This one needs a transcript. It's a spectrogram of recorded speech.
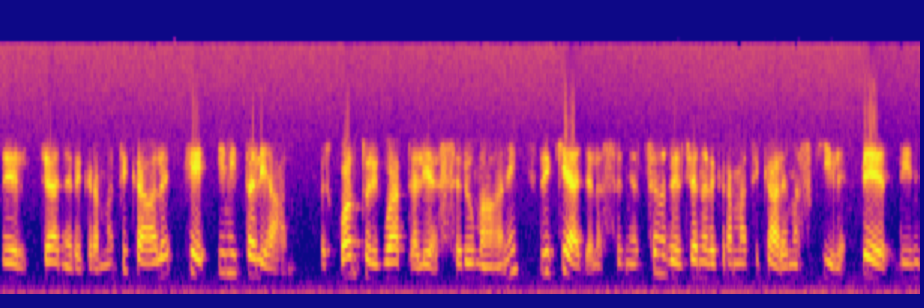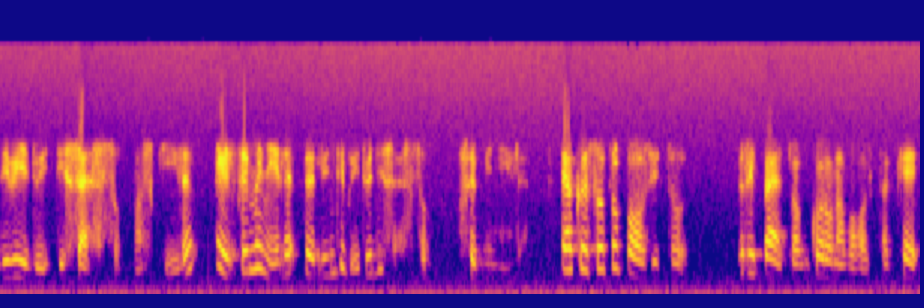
del genere grammaticale che in italiano, per quanto riguarda gli esseri umani, richiede l'assegnazione del genere grammaticale maschile per gli individui di sesso maschile e il femminile per gli individui di sesso femminile. E a questo proposito ripeto ancora una volta che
